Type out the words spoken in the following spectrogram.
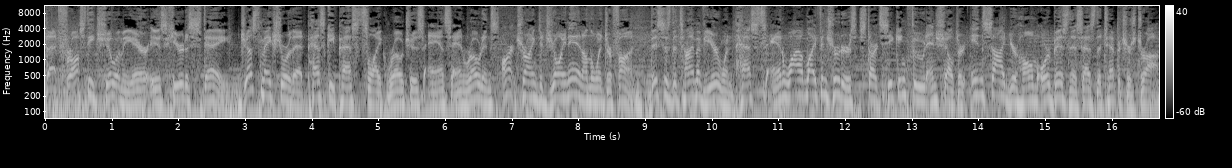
That frosty chill in the air is here to stay. Just make sure that pesky pests like roaches, ants, and rodents aren't trying to join in on the winter fun. This is the time of year when pests and wildlife intruders start seeking food and shelter inside your home or business as the temperatures drop.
